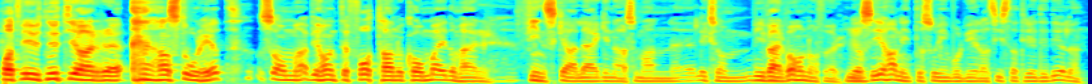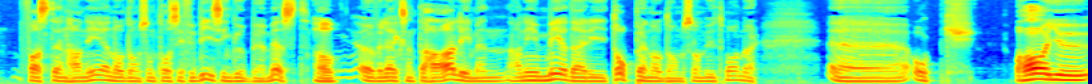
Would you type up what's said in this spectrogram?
på att vi utnyttjar eh, hans storhet. Som, vi har inte fått han att komma i de här finska lägena som han, eh, liksom, vi värvar honom för. Mm. Jag ser han inte så involverad sista tredjedelen. Fastän han är en av de som tar sig förbi sin gubbe mest. Ja. Överlägsen Taha Ali, men han är ju med där i toppen av de som utmanar. Eh, och har ju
